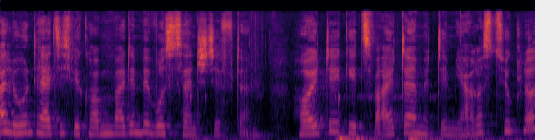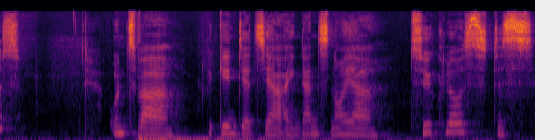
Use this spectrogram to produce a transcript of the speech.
Hallo und herzlich willkommen bei den Bewusstseinsstiftern. Heute geht es weiter mit dem Jahreszyklus. Und zwar beginnt jetzt ja ein ganz neuer Zyklus. Das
